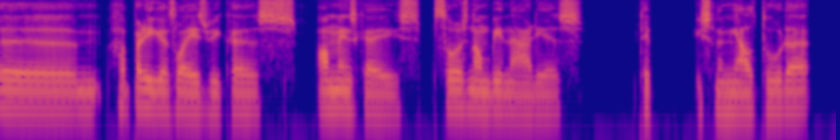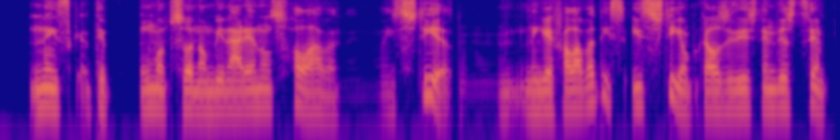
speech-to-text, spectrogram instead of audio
uh, raparigas lésbicas, homens gays, pessoas não binárias. Tipo, isto na minha altura, nem tipo, uma pessoa não binária não se falava. não existia. Ninguém falava disso. Existiam, porque elas existem desde sempre.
